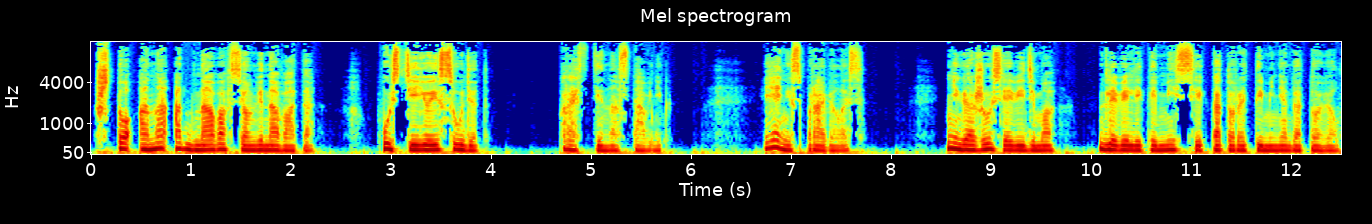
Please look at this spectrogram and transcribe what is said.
что она одна во всем виновата. Пусть ее и судят. Прости, наставник. Я не справилась. Не гожусь я, видимо, для великой миссии, к которой ты меня готовил.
